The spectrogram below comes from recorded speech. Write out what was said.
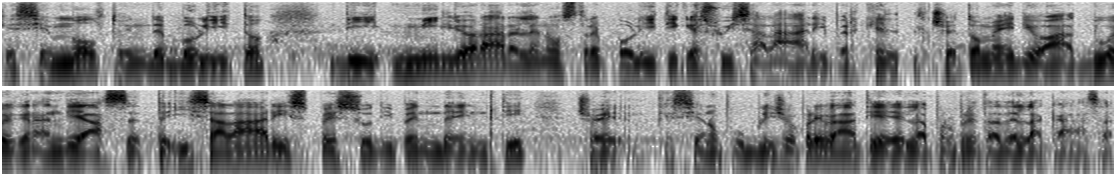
che si è molto indebolito, di migliorare le nostre politiche sui salari perché il ceto medio ha due grandi asset, i salari spesso dipendenti, cioè che siano pubblici o privati e la proprietà della casa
